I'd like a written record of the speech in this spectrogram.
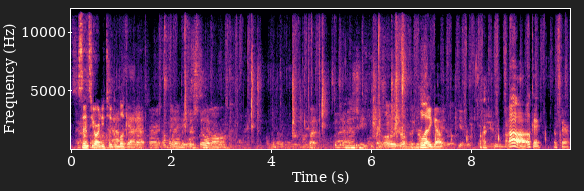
since you already took a look at it, Alright, I'll hang on. Make your spell long. We'll let it go. Ah, okay. That's fair.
